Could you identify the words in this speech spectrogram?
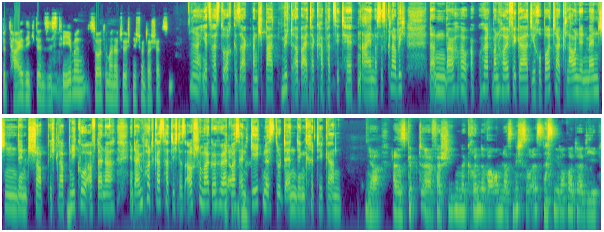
beteiligten Systemen sollte man natürlich nicht unterschätzen. Ja, jetzt hast du auch gesagt, man spart Mitarbeiterkapazitäten ein. Das ist, glaube ich, dann, da hört man häufiger, die Roboter klauen den Menschen den Job. Ich glaube, Nico, auf deiner, in deinem Podcast hatte ich das auch schon mal gehört. Ja. Was entgegnest du denn den Kritikern? Ja, also es gibt äh, verschiedene Gründe, warum das nicht so ist, dass die Roboter die,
